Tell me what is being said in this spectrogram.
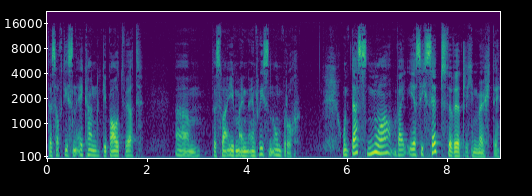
dass auf diesen Äckern gebaut wird. Ähm, das war eben ein, ein Riesenumbruch. Und das nur, weil er sich selbst verwirklichen möchte,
